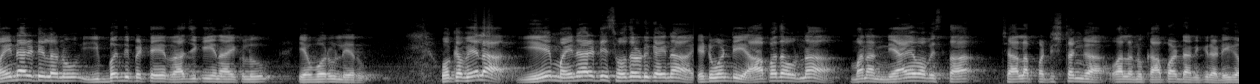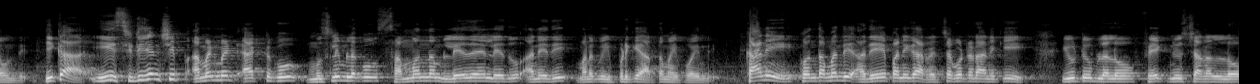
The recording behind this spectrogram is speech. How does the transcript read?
మైనారిటీలను ఇబ్బంది పెట్టే రాజకీయ నాయకులు ఎవ్వరూ లేరు. ఒకవేళ ఏ మైనారిటీ సోదరుడికైనా ఎటువంటి ఆపద ఉన్నా మన న్యాయ వ్యవస్థ చాలా పటిష్టంగా వాళ్ళను కాపాడడానికి రెడీగా ఉంది. ఇక ఈ సిటిజన్షిప్ అమెండ్మెంట్ యాక్ట్కు ముస్లింలకు సంబంధం లేదే లేదు అనేది మనకు ఇప్పటికే అర్థమైపోయింది. కానీ కొంతమంది అదే పనిగా రెచ్చగొట్టడానికి యూట్యూబ్లలో ఫేక్ న్యూస్ ఛానల్లో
